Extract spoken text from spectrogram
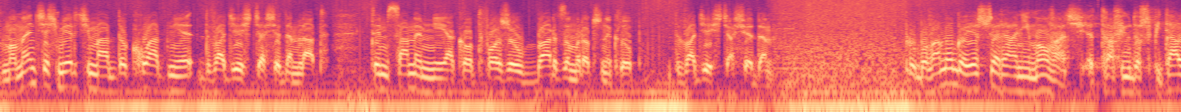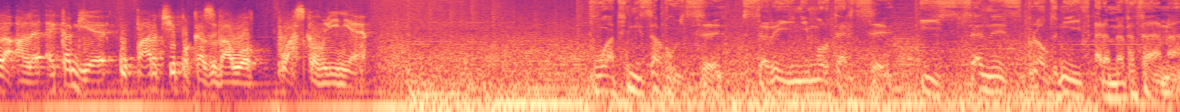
W momencie śmierci ma dokładnie 27 lat. Tym samym niejako otworzył bardzo mroczny klub 27. Próbowano go jeszcze reanimować. Trafił do szpitala, ale EKG uparcie pokazywało płaską linię. Płatni zabójcy, seryjni mordercy i sceny zbrodni w RMFFM.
